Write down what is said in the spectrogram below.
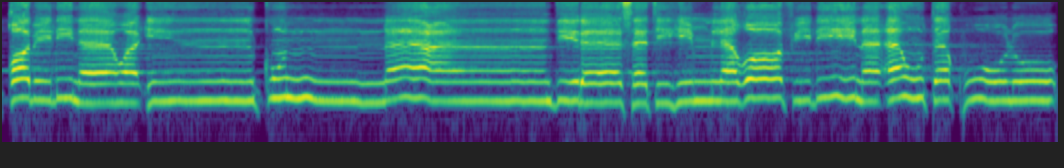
قبلنا وإن كنا عن دراستهم لغافلين أو تقولوا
